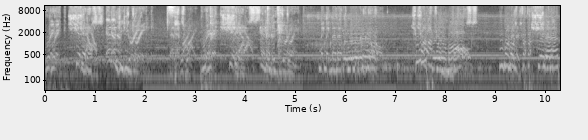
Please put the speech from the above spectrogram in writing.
Brick Shithouse Energy Drink. That's right, Brick Shithouse Energy Drink. Make make that little girl. Chew off your balls. You want to fuck shit up?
